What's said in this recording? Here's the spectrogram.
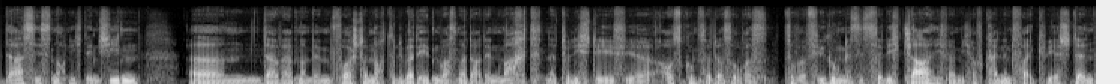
das ist noch nicht entschieden. Äh, Ähm, da wird man mit dem Vorstand noch darüber reden, was man da denn macht. Natürlich stehe ich für Auskunft oder sowas zur Verfügung, das ist völlig klar. Ich werde mich auf keinen Fall querstellen.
